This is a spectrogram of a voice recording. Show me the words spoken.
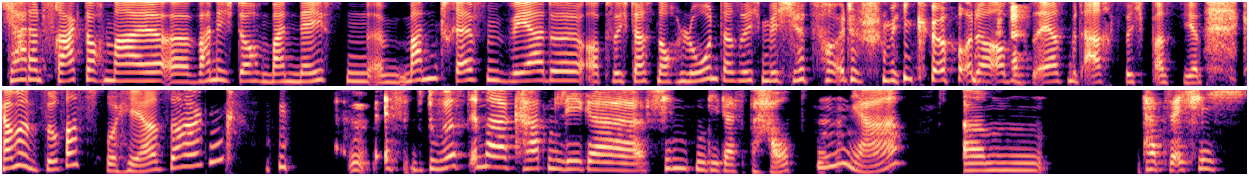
ja, dann frag doch mal, äh, wann ich doch meinen nächsten äh, Mann treffen werde, ob sich das noch lohnt, dass ich mich jetzt heute schminke oder ob es erst mit 80 passiert. Kann man sowas vorhersagen? Es, du wirst immer Kartenleger finden, die das behaupten, ja. Ähm, tatsächlich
